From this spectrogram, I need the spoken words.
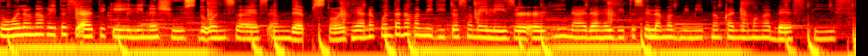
So, walang nakita si Ate Kaylee na shoes doon sa SM Dep Store. Kaya nagpunta na kami dito sa may Laser Arena dahil dito sila magmi-meet ng kanyang mga besties.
